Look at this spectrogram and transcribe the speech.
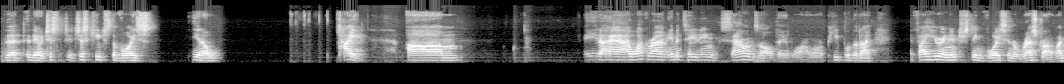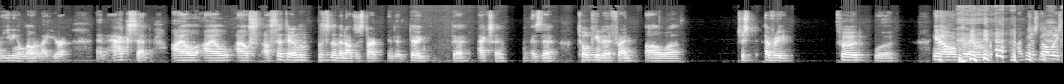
That, you know, just, it just keeps the voice, you know, tight. Um, you know, I, I walk around imitating sounds all day long, or people that I, if I hear an interesting voice in a restaurant, if I'm eating alone and I hear a, an accent, I'll, I'll, I'll, I'll sit there and listen, and then I'll just start doing the accent as they're talking to their friend. I'll uh, just every food would, you know, or whatever. I'm just always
